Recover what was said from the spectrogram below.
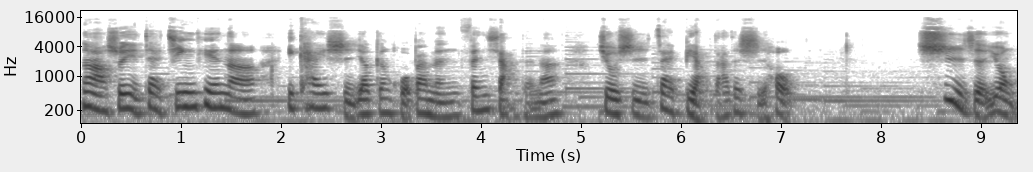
那所以在今天呢，一开始要跟伙伴们分享的呢，就是在表达的时候，试着用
